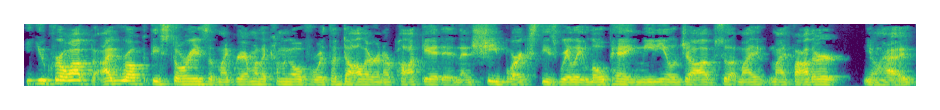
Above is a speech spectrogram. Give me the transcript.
you grow up. I grew up with these stories of my grandmother coming over with a dollar in her pocket, and then she works these really low-paying menial jobs so that my my father, you know,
